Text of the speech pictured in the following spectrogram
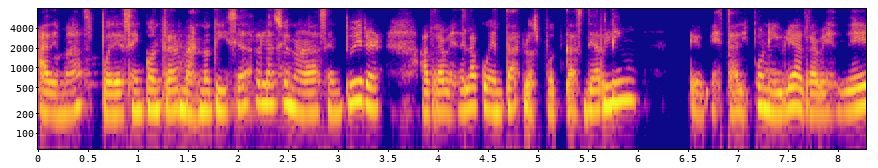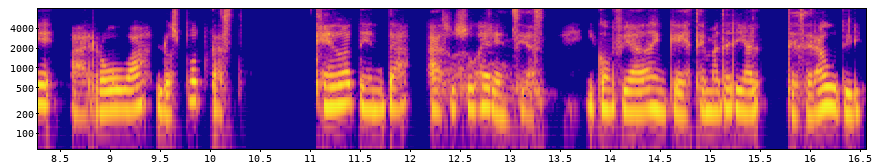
Además, puedes encontrar más noticias relacionadas en Twitter a través de la cuenta Los Podcasts de Arlene, que está disponible a través de arroba los podcasts. Quedo atenta a sus sugerencias y confiada en que este material te será útil,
